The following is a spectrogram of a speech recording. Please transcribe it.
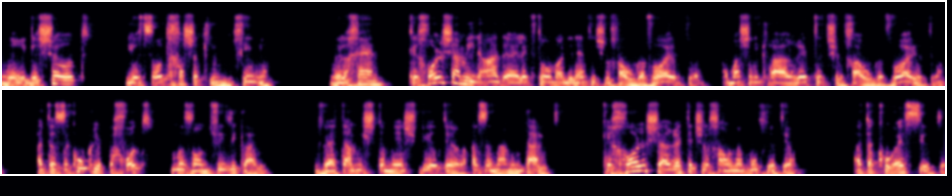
ורגשות יוצרות חשקים וכימיה. ולכן, ככל שהמנעד האלקטרומגנטי שלך הוא גבוה יותר, או מה שנקרא הרטט שלך הוא גבוה יותר, אתה זקוק לפחות מזון פיזיקלי, ואתה משתמש ביותר הזנה מנטלית. ככל שהרטט שלך הוא נמוך יותר, אתה כועס יותר,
